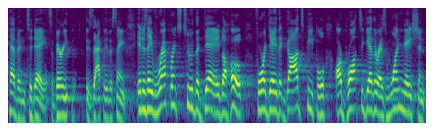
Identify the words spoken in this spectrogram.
heaven today. It's very, exactly the same. It is a reference to the day, the hope for a day that God's people are brought together as one nation,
